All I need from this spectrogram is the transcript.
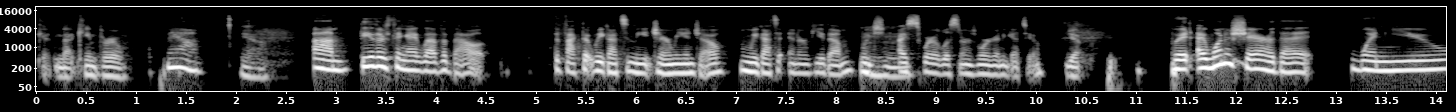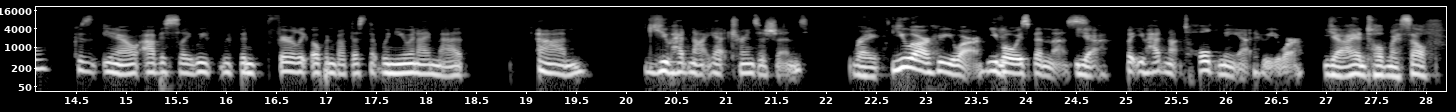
getting that came through. Yeah. Yeah. Um the other thing I love about the fact that we got to meet Jeremy and Jo and we got to interview them, which Mhm. I swear listeners we're going to get to. Yep. But I want to share that when you because you know obviously we've we've been fairly open about this that when you and I met um you had not yet transitioned. Right. You are who you are. You've always been this. Yeah. But you had not told me yet who you were. Yeah. I had told myself.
